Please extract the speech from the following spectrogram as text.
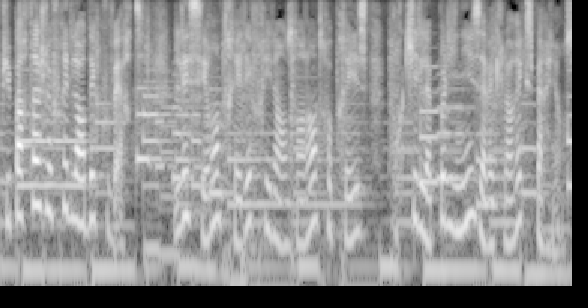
puis partagent le fruit de leur découverte, laisser entrer les freelances dans l'entreprise pour qu'ils la pollinisent avec leur expérience.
